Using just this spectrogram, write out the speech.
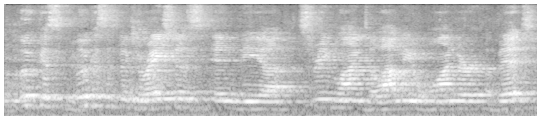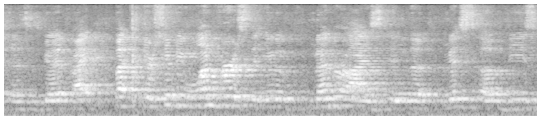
Lucas, Lucas has been gracious in the uh, streamline to allow me to wander a bit. This is good, right? But there should be one verse that you have memorized in the midst of these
